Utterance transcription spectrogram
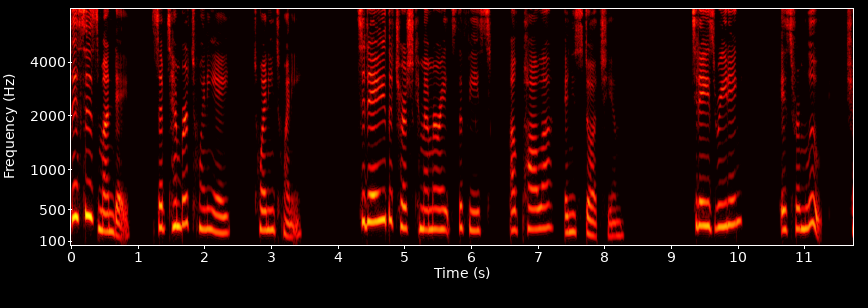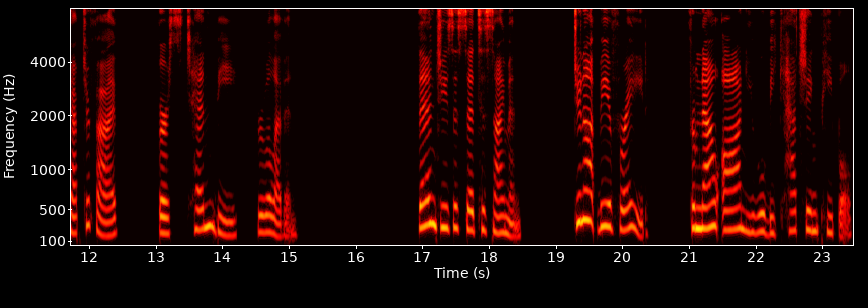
This is Monday, September 28, 2020. Today, the church commemorates the feast of Paula and Eustochium. Today's reading is from Luke chapter 5, verse 10b through 11. Then Jesus said to Simon, Do not be afraid. From now on, you will be catching people.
